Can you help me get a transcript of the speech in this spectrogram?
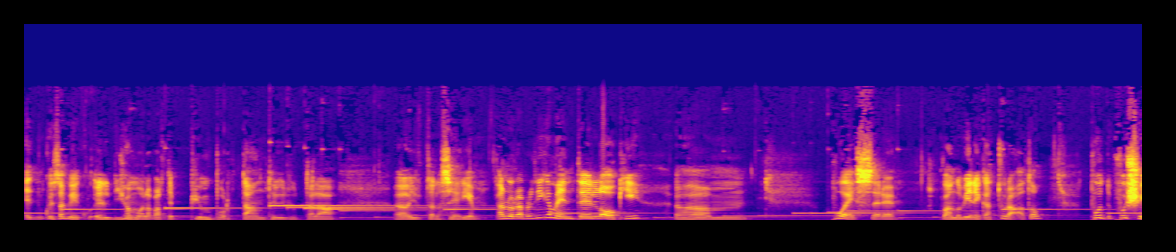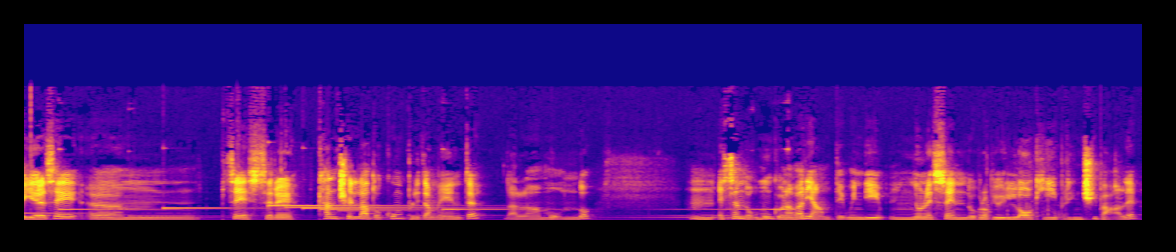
E questa qui è diciamo la parte più importante di tutta la, uh, di tutta la serie. Allora, praticamente Loki um, può essere, quando viene catturato, può, può scegliere se, um, se, essere cancellato completamente dal mondo. Mm, essendo comunque una variante, quindi non essendo proprio il Loki principale,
